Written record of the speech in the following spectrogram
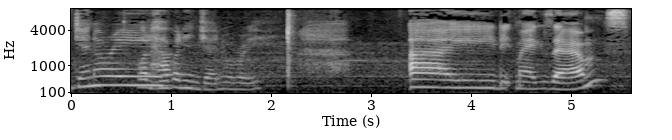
Januari What happened in January? I did my exams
